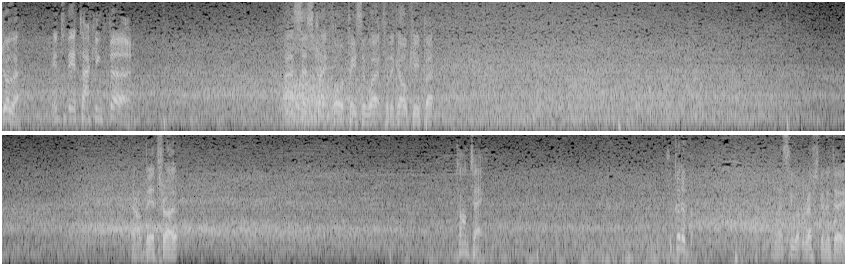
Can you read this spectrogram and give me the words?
Abdullah into the attacking third. That's a straightforward piece of work for the goalkeeper. That would be a throw. Conte. It's a good... Let's see what the ref's going to do.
